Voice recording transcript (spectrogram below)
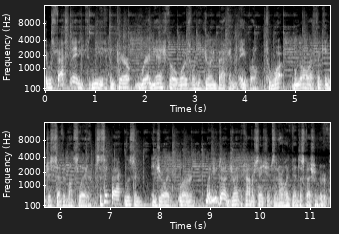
It was fascinating to me to compare where Nashville was when he joined back in April to what we all are thinking just seven months later. So sit back, listen, enjoy, learn. When you're done, join the conversations in our LinkedIn discussion group.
